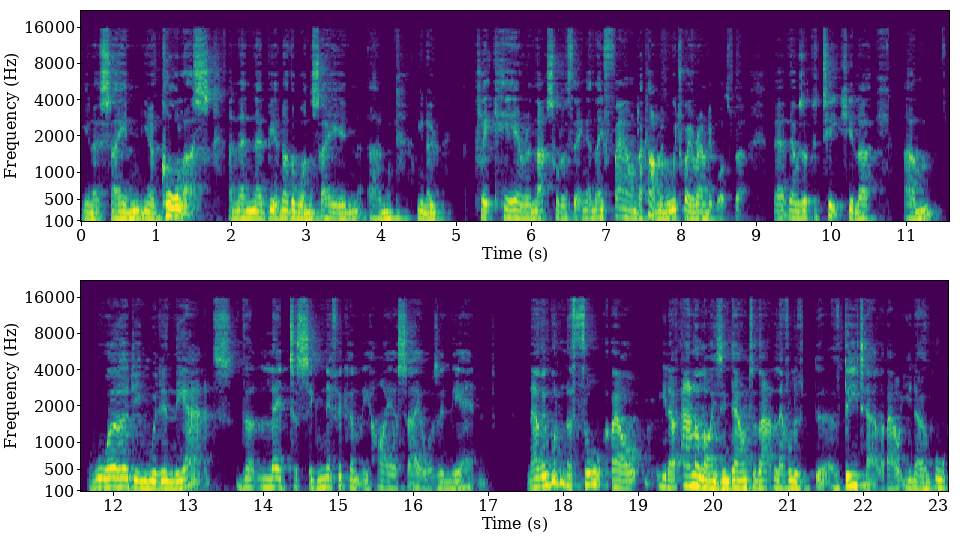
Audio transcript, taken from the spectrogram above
you know, saying, you know, call us. And then there'd be another one saying, um, you know, click here and that sort of thing. And they found, I can't remember which way around it was, but there, there was a particular um, wording within the ads that led to significantly higher sales in the end. Now they wouldn't have thought about, you know, analysing down to that level of, of detail about, you know, well,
